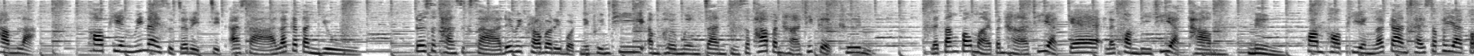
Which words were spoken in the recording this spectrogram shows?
ธรรมหลัก พอเพียงวินัยสุจริตจิตอาสาและกตัญญู โดยสถานศึกษาได้วิเคราะห์บริบทในพื้นที่อำเภอเมืองจันทร์ถึงสภาพปัญหาที่เกิดขึ้น และตั้งเป้าหมายปัญหาที่อยากแก้และความดีที่อยากทำ 1. ความพอเพียงและการใช้ทรัพยาก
